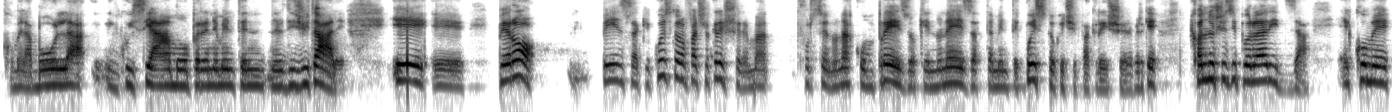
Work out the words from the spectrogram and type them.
come la bolla in cui siamo perennemente nel digitale e eh, però pensa che questo lo faccia crescere ma forse non ha compreso che non è esattamente questo che ci fa crescere perché quando ci si polarizza è come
